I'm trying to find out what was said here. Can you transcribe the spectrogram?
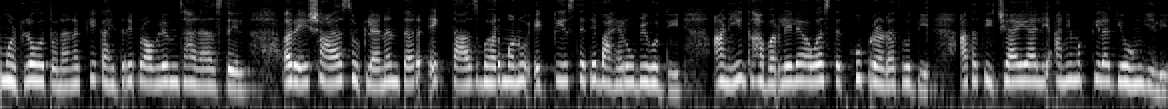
म्हटलं होतं ना नक्की काहीतरी प्रॉब्लेम झाला असेल. अरे शाळा सुटल्यानंतर एक तासभर मनू एकटीच तेथे बाहेर उभी होती आणि घाबरलेल्या अवस्थेत खूप रडत होती. आता तिची आई आली आणि मग तिला घेऊन गेली.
